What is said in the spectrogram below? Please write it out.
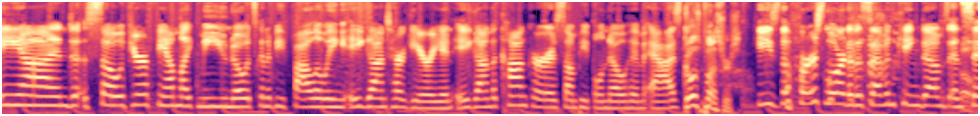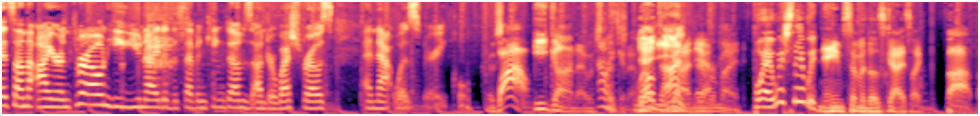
and so if you're a fan like me, you know it's going to be following Aegon Targaryen, Aegon the Conqueror, as some people know him as. Ghostbusters. He's the first Lord of the Seven Kingdoms and Oh. sits on the Iron Throne. He united the Seven Kingdoms under Westeros, and that was very cool. Wow. Egon, I was thinking of. well Yeah, done. Egon, yeah. Never mind. Boy, I wish they would name some of those guys like Bob.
